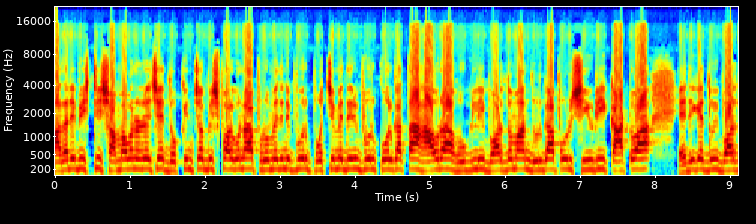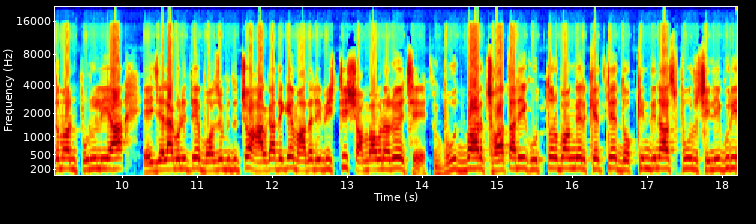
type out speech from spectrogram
মাঝারি বৃষ্টির সম্ভাবনা রয়েছে দক্ষিণ চব্বিশ পরগনা, পূর্ব মেদিনীপুর, পশ্চিম মেদিনীপুর, কলকাতা, হাওড়া, হুগলি, বর্ধমান, দুর্গাপুর, সিউড়ি, কাটোয়া, এদিকে দুই বর্ধমান, পুরুলিয়া, এই জেলাগুলিতে বজ্রবিদ্যুৎ হালকা থেকে মাঝারি বৃষ্টির সম্ভাবনা রয়েছে। বুধবার ছ তারিখ উত্তরবঙ্গের ক্ষেত্রে দক্ষিণ দিনাজপুর, শিলিগুড়ি,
